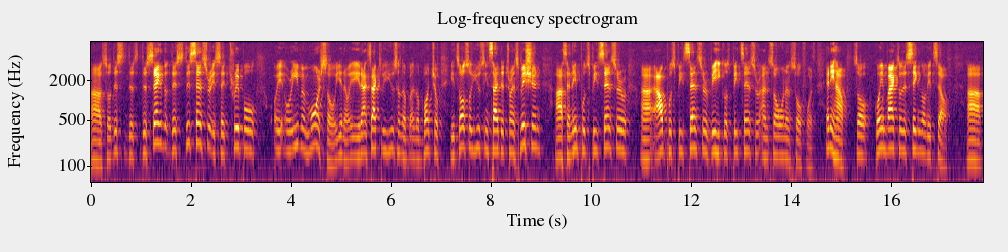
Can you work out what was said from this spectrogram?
Uh, so this this this, this this sensor is a triple or, or, even more so. You know, it's actually used on a, on a, bunch of. It's also used inside the transmission as an input speed sensor, uh, output speed sensor, vehicle speed sensor, and so on and so forth. Anyhow, so going back to the signal itself. Uh,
